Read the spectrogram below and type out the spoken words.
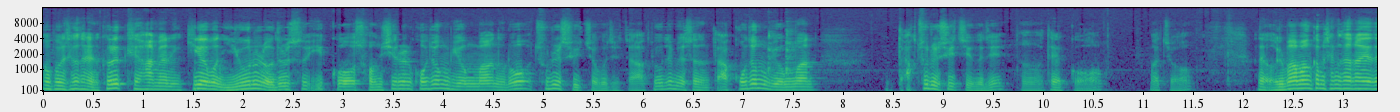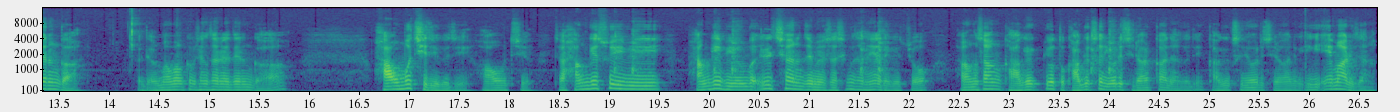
높은 생산량. 그렇게 하면 기업은 이윤을 얻을 수 있고 손실을 고정 비용만으로 줄일 수 있죠. 그죠? 자, 요 점에서는 딱 고정 비용만 딱 줄일 수 있지, 그지? 어, 됐고. 맞죠? 근데 얼마만큼 생산해야 되는가? 근데 얼마만큼 생산해야 되는가? how much지, 그지? how much. 자, 한 개 수입이 한 개 비용과 일치하는 점에서 생산해야 되겠죠? 항상 가격표 또 가격선이 요리 지나갈 거 아니야, 그지? 가격선이 요리 지나가는 게 이게 MR이잖아.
